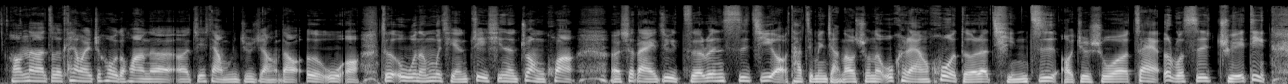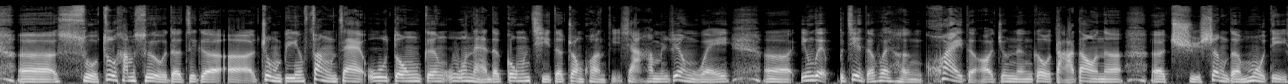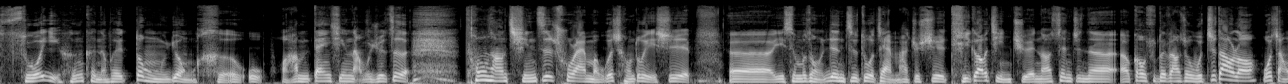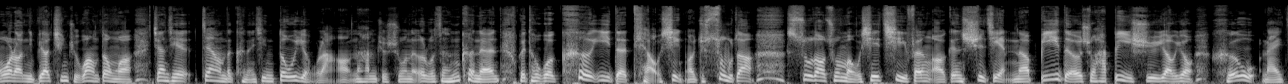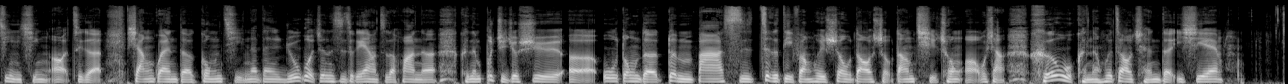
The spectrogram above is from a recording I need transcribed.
好，那这个看完之后的话呢，呃，接下来我们就讲到俄乌哦。这个俄乌呢，目前最新的状况，呃，是来自于泽伦斯基哦，他这边讲到说呢，乌克兰获得了情资哦，就是说在俄罗斯决定呃锁住他们所有的这个呃重兵放在乌东跟乌南的攻击的状况底下，他们认为呃，因为不见得会很快的哦就能够达到呢呃取胜的目的，所以很可能会动用核武。哇，他们担心呢，我觉得这个。通常情资出来，某个程度也是，呃，也是某种认知作战嘛，就是提高警觉，然后甚至呢，呃，告诉对方说我知道了，我掌握了，你不要轻举妄动哦，这样些这样的可能性都有了啊。那他们就说呢，俄罗斯很可能会透过刻意的挑衅啊，就塑造塑造出某些气氛啊，跟事件，那逼得说他必须要用核武来进行啊这个相关的攻击。那但是如果真的是这个样子的话呢，可能不止就是呃乌东的顿巴斯这个地方会。受到首当其冲啊！我想核武可能会造成的一些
